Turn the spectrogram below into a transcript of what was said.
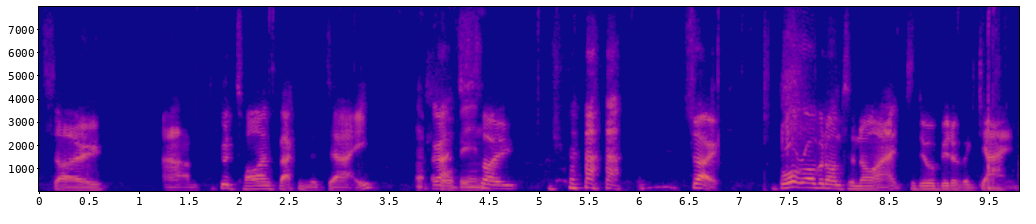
So, um, good times back in the day. That poor Okay, bin. so, so brought Robert on tonight to do a bit of a game,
